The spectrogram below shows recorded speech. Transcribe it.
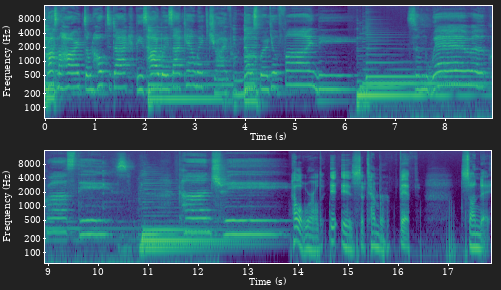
Cross my heart, don't hope to die. These highways I can't wait to drive. Who knows where you'll find me? Somewhere across this country. Hello, world. It is September 5th, Sunday,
